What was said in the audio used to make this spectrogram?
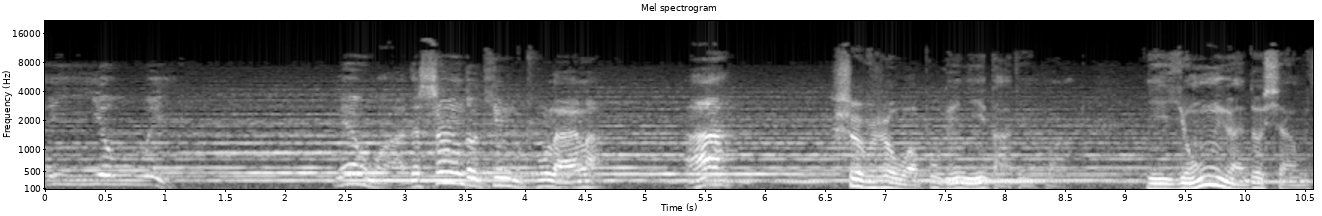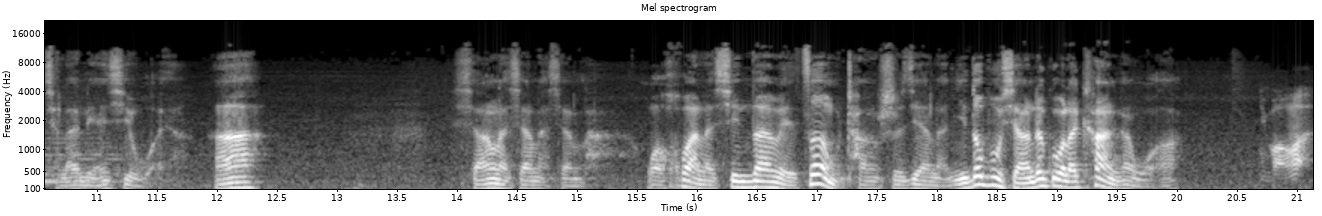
哎呦喂，连我的声都听不出来了，啊？是不是我不给你打电话，你永远都想不起来联系我呀？啊？行了行了行了，我换了新单位这么长时间了，你都不想着过来看看我？你忙啊？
